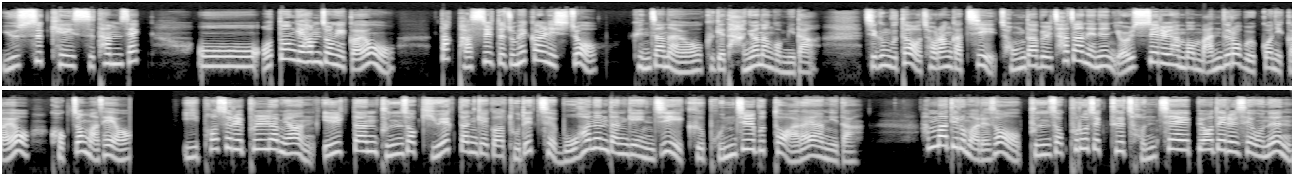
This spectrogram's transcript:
유스 케이스 탐색, 어, 어떤 게 함정일까요? 딱 봤을 때 좀 헷갈리시죠? 괜찮아요. 그게 당연한 겁니다. 지금부터 저랑 같이 정답을 찾아내는 열쇠를 한번 만들어 볼 거니까요. 걱정 마세요. 이 퍼즐을 풀려면 일단 분석 기획 단계가 도대체 뭐 하는 단계인지 그 본질부터 알아야 합니다. 한마디로 말해서 분석 프로젝트 전체의 뼈대를 세우는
